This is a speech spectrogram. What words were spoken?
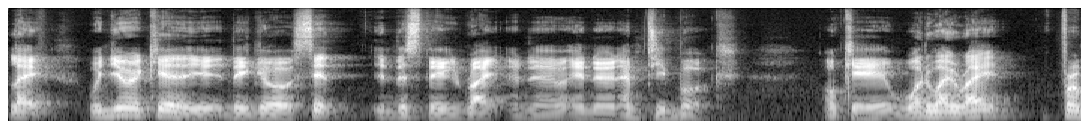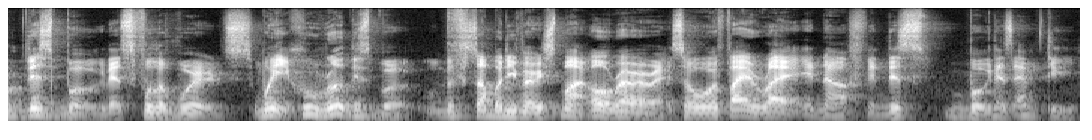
Like when you're a kid, you- they go sit in this thing, write in a in an empty book. Okay, what do I write? From this book that's full of words. Wait, who wrote this book? Somebody very smart. Oh, right, right, right. So if I write enough in this book that's empty,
